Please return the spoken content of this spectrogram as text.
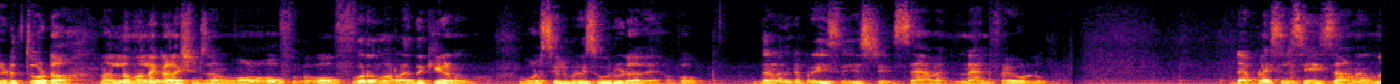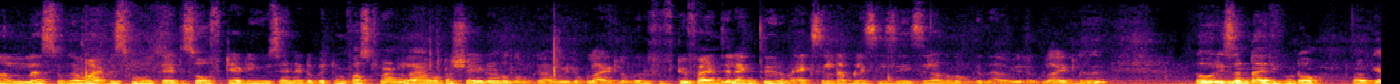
എടുത്തോട്ടോ. നല്ല നല്ല കളക്ഷൻസ് ആണ്. ഓഫ് ഓഫർ എന്ന് പറഞ്ഞാൽ ഇതൊക്കെയാണ്. ഹോൾസെയിൽ പ്രൈസ് പോലും ഇടാതെ അപ്പോൾ ഇതാണ് അതിന്റെ price just seven nine five ഉള്ളൂ. ഡബിൾ എക്സൽ സൈസ് ആണ് നല്ല സുഖമായിട്ട് സ്മൂത്ത് ആയിട്ട് സോഫ്റ്റ് ആയിട്ട് യൂസ് ചെയ്യാനായിട്ട് പറ്റും. ഫസ്റ്റ് വൺ ലാവൻഡർ ആണ് നമുക്ക് അവൈലബിൾ ആയിട്ടുള്ളത്. ഒരു ഫിഫ്റ്റി ഫൈവ് ഇഞ്ച് ലെങ്ത് വരും എക്സൽ ഡബിൾ എക്സൽ സൈസിലാണ് നമുക്ക് ഇത് അവൈലബിൾ ആയിട്ടുള്ളത്. ഡോറീസ് ഉണ്ടായിരിക്കും കേട്ടോ ഓക്കെ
